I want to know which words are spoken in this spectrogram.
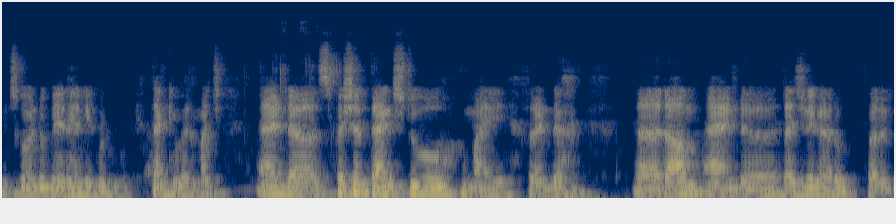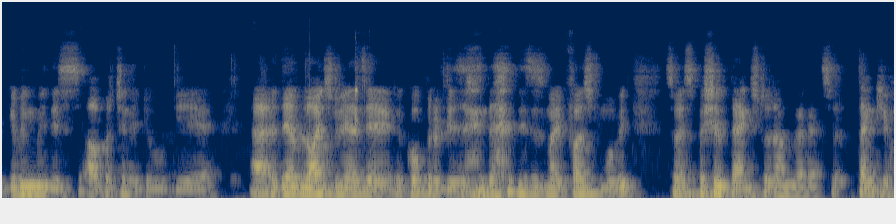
it's going to be a really good movie thank you very much and uh, special thanks to my friend uh, ram and uh, rajni garu for giving me this opportunity to be a uh, they have launched me as a co-producer. This is my first movie. So a special thanks to Ram Garu as well. Thank you.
